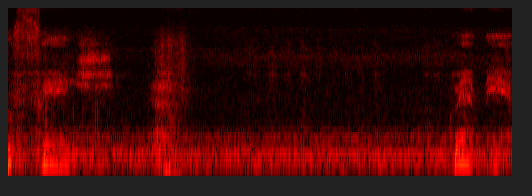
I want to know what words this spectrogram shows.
You face. Grab me.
